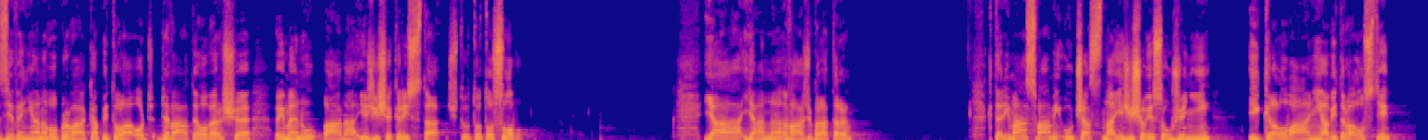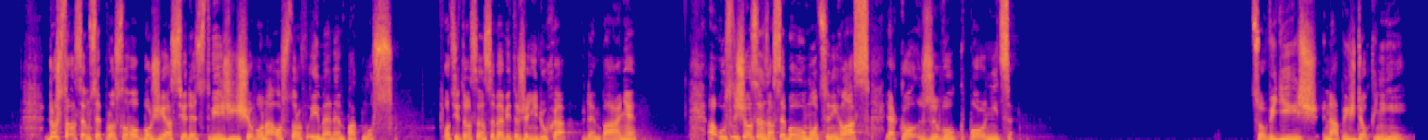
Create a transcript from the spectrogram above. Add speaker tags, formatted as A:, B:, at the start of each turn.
A: Zjevení Janovo prvá kapitola od 9. verše ve jménu Pána Ježíše Krista čtu toto slovo. Já, Jan, váš bratr, který má s vámi účast na Ježíšově soužení i králování a vytrvalosti, dostal jsem se pro slovo Boží a svědectví Ježíšovo na ostrov jménem Patmos. Ocitl jsem se ve vytržení ducha v den páně a uslyšel jsem za sebou mocný hlas jako zvuk polnice. Co vidíš, napiš do knihy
